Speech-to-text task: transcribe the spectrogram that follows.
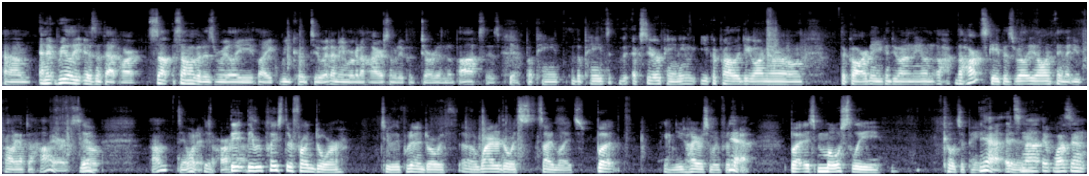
um, and it really isn't that hard. Some some of it is really like we could do it. I mean, we're going to hire somebody to put dirt in the boxes. Yeah. But paint the paint, the exterior painting, you could probably do on your own. The gardening you can do on your own. The hardscape is really the only thing that you'd probably have to hire. So. Yeah. I'm doing it Yeah. to our They house. they replaced their front door too. They put in a door with a wider door with side lights. But again, you'd hire someone for Yeah. that. But it's mostly coats of paint. Yeah, it's and- not. It wasn't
